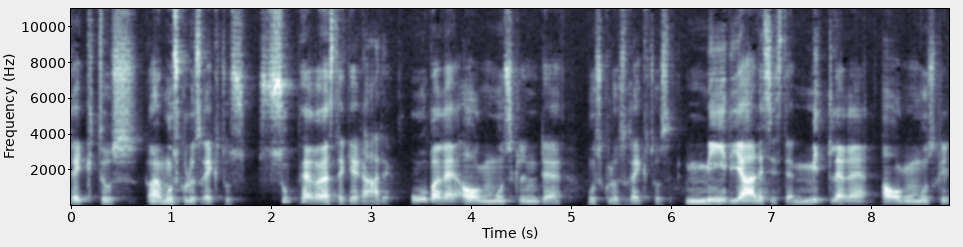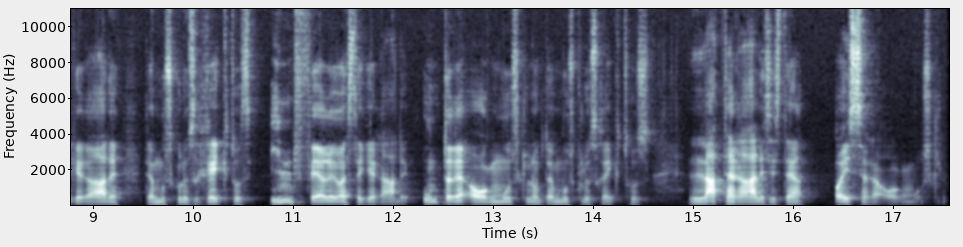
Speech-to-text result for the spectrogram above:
Rectus, äh, Musculus rectus superior ist der gerade obere Augenmuskel, der Musculus rectus medialis ist der mittlere Augenmuskel gerade, der Musculus rectus inferior ist der gerade untere Augenmuskel und der Musculus rectus lateralis ist der äußere Augenmuskel.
